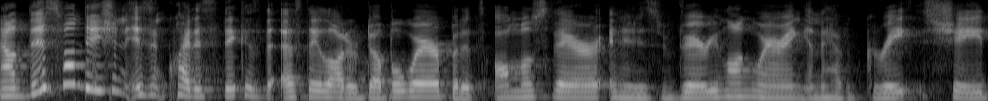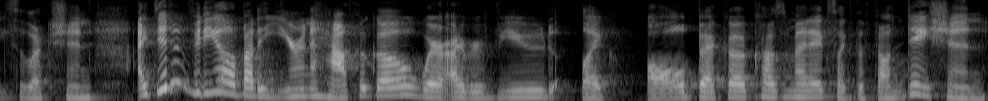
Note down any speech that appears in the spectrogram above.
Now this foundation isn't quite as thick as the Estee Lauder Double Wear, but it's almost there and it is very long wearing and they have a great shade selection. I did a video about a year and a half ago where I reviewed like all Becca cosmetics, like the foundation,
